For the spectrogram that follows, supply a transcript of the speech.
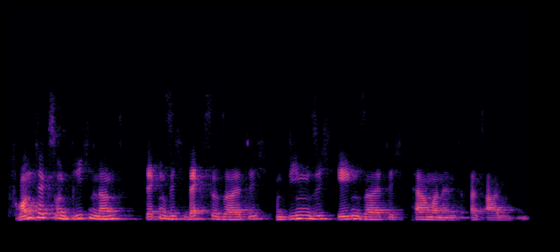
Frontex und Griechenland decken sich wechselseitig und dienen sich gegenseitig permanent als Alibi.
